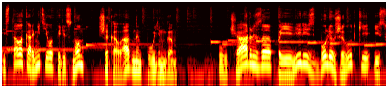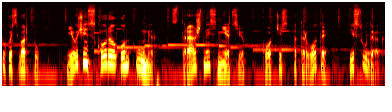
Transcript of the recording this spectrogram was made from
и стала кормить его перед сном шоколадным пудингом. У Чарльза появились боли в желудке и сухость во рту. И очень скоро он умер, страшной смертью, корчась от рвоты и судорог.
